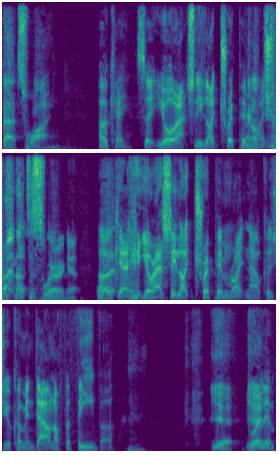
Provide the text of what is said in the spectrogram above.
that's why. Okay, so you're actually like tripping right now. And I'll right try now. not to swear again. What? Okay, you're actually like tripping right now because you're coming down off a fever. Yeah, yeah, Brilliant.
